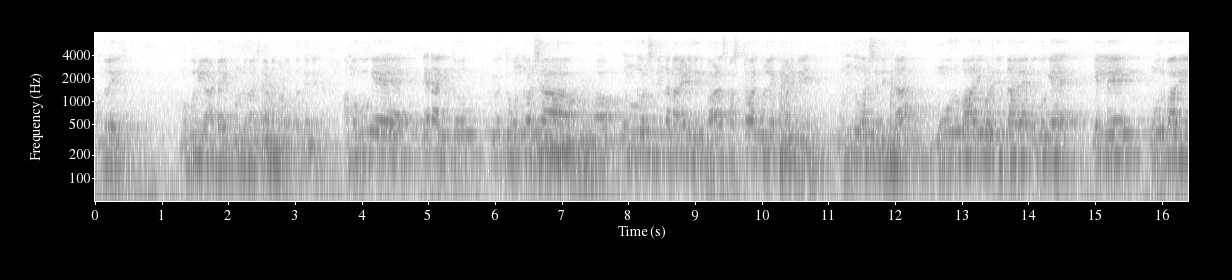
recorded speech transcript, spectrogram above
ತೊಂದರೆ ಇಲ್ಲ. ಮಗು ನೀವು ಅಡ್ಡ ಇಟ್ಕೊಂಡು ರಾಜಕಾರಣ ಮಾಡುವಂಥದ್ದೇನಿಲ್ಲ ಆ ಮಗುಗೆ ಏನಾಗಿತ್ತು? ಇವತ್ತು ಒಂದು ವರ್ಷ ಒಂದು ವರ್ಷದಿಂದ ನಾನು ಹೇಳಿದ್ದೀನಿ ಬಹಳ ಸ್ಪಷ್ಟವಾಗಿ ಉಲ್ಲೇಖ ಮಾಡಿದ್ದೀನಿ. ಒಂದು ವರ್ಷದಿಂದ ಮೂರು ಬಾರಿ ಹೊಡೆದಿದ್ದಾರೆ ಮಗುಗೆ. ಎಲ್ಲಿ? ಮೂರು ಬಾರಿ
